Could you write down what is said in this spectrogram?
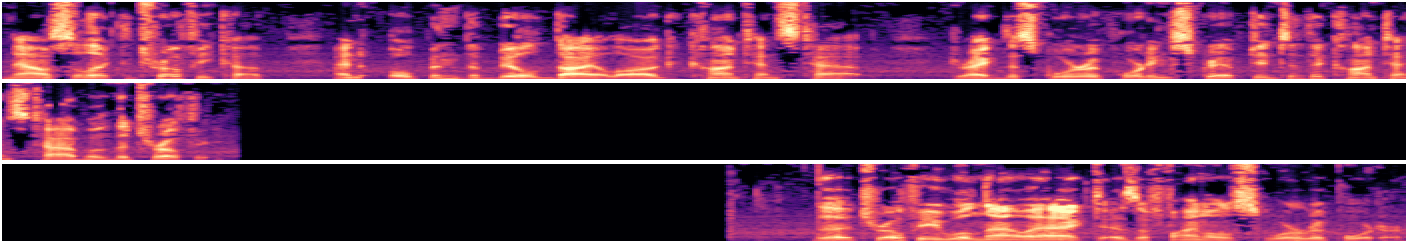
Now select the Trophy Cup and open the Build dialog Contents tab. Drag the score reporting script into the Contents tab of the trophy. The trophy will now act as a final score reporter.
